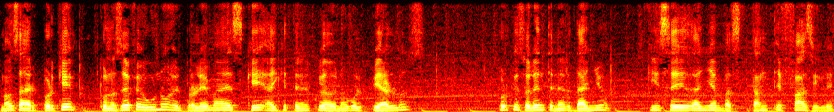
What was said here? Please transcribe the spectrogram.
Vamos a ver, porque con los F1 el problema es que hay que tener cuidado de no golpearlos. Porque suelen tener daño y se dañan bastante fácil, ¿eh?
